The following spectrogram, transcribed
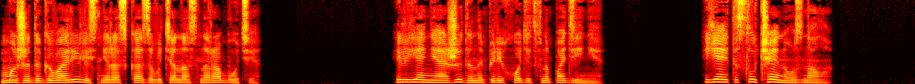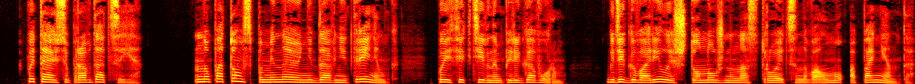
Мы же договорились не рассказывать о нас на работе». Илья неожиданно переходит в нападение. Я это случайно узнала. Пытаюсь оправдаться я, но потом вспоминаю недавний тренинг по эффективным переговорам, где говорилось, что нужно настроиться на волну оппонента,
